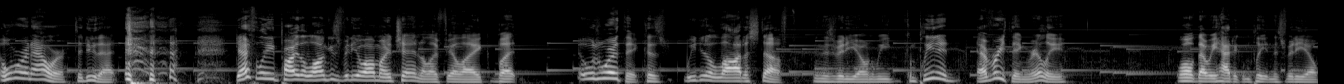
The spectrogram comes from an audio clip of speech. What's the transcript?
over an hour to do that. Definitely probably the longest video on my channel, I feel like, but it was worth it because we did a lot of stuff in this video and we completed everything, really. Well, that we had to complete in this video.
